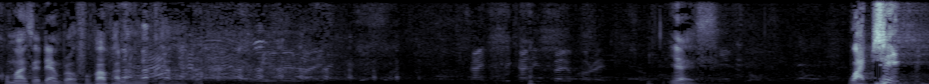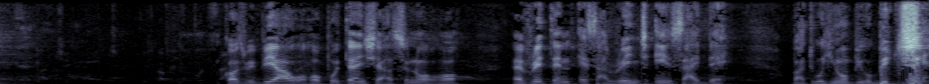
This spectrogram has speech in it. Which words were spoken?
Kumasi then bro for Papa Namuka. Yes. Watching. Because we be our whole potential, potentials, no, everything is arranged inside there. But we will be a big chin.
